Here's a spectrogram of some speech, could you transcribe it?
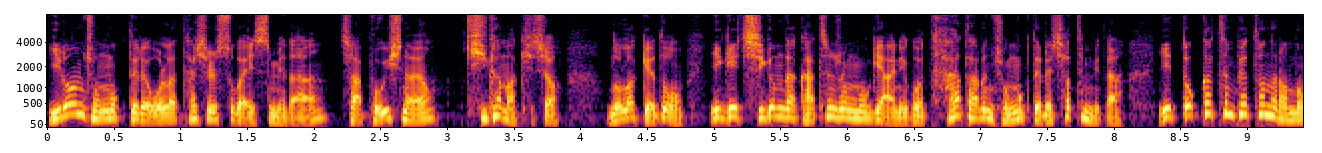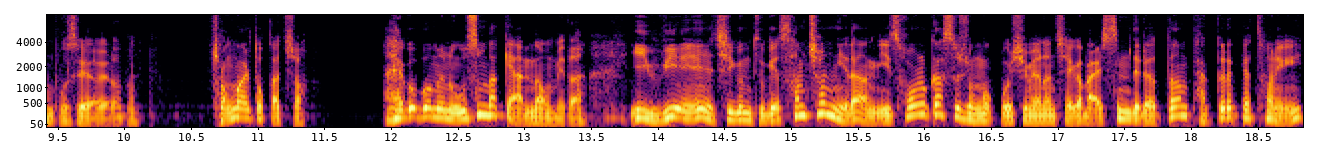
이런 종목들에 올라타실 수가 있습니다. 자, 보이시나요? 기가 막히죠. 놀랍게도 이게 지금 다 같은 종목이 아니고 다 다른 종목들의 차트입니다. 이 똑같은 패턴을 한번 보세요, 여러분. 정말 똑같죠. 알고 보면 웃음밖에 안 나옵니다. 이 위에 지금 두 개 삼천이랑 이 서울가스 종목 보시면은 제가 말씀드렸던 밥그릇 패턴이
